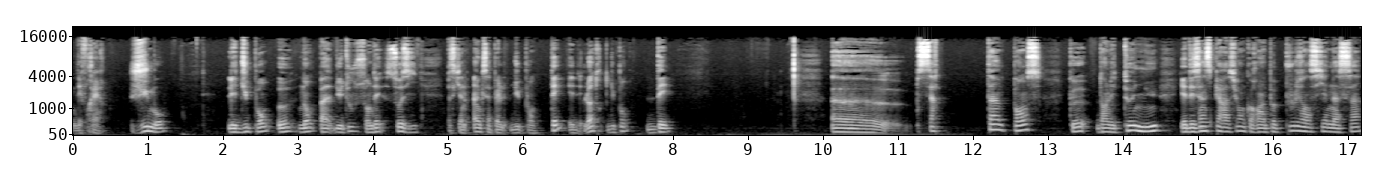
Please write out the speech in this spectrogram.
des frères jumeaux. Les Dupont, eux, non, pas du tout, sont des sosies. Parce qu'il y en a un qui s'appelle Dupont T et l'autre Dupont D. Euh, certains pensent que dans les tenues, il y a des inspirations encore un peu plus anciennes à ça,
